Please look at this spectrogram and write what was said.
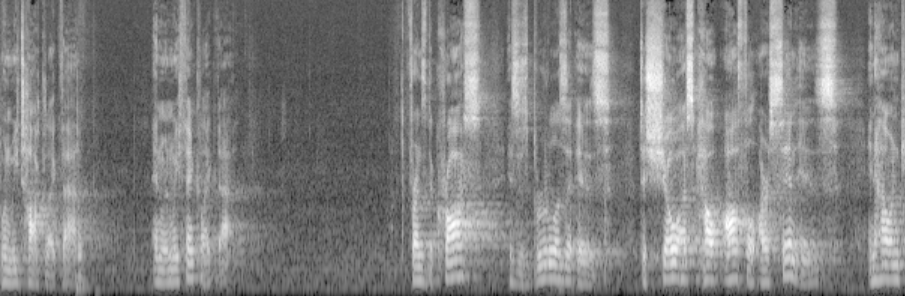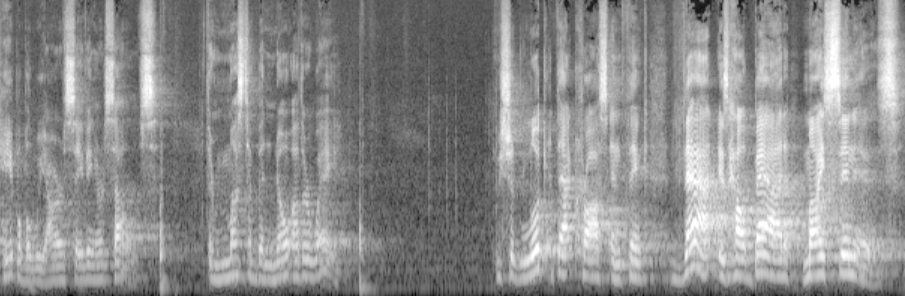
when we talk like that and when we think like that. Friends, the cross is as brutal as it is to show us how awful our sin is and how incapable we are of saving ourselves. There must have been no other way. We should look at that cross and think, that is how bad my sin is.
